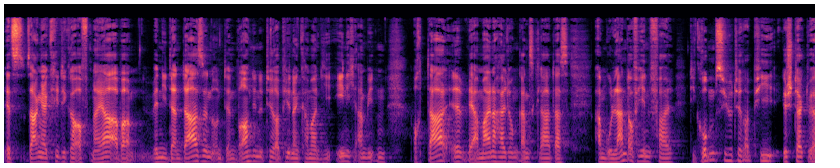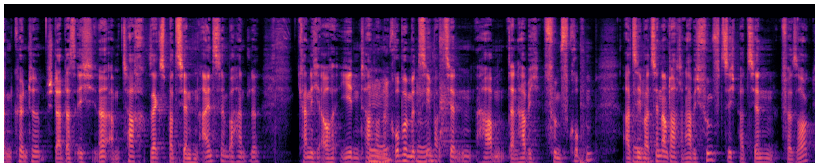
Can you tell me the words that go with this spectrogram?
jetzt sagen ja Kritiker oft, na ja, aber wenn die dann da sind und dann brauchen die eine Therapie, dann kann man die eh nicht anbieten. Auch da äh, wäre meine Haltung ganz klar, dass ambulant auf jeden Fall die Gruppenpsychotherapie gestärkt werden könnte, statt dass ich ne, am Tag sechs Patienten einzeln behandle kann ich auch jeden Tag mhm. noch eine mhm. Gruppe mit mhm. zehn Patienten haben, dann habe ich fünf Gruppen, also zehn mhm. Patienten am Tag, dann habe ich 50 Patienten versorgt.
